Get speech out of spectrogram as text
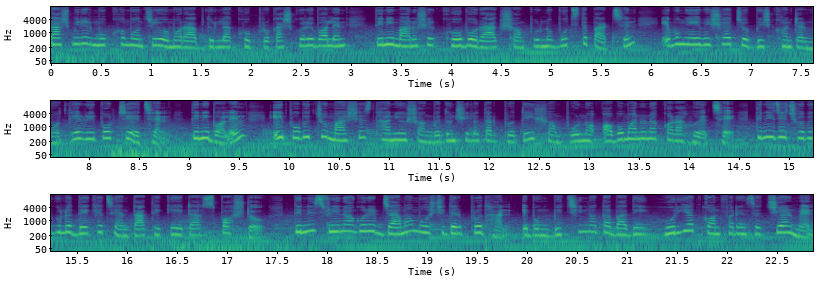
কাশ্মীরের মুখ্যমন্ত্রী ওমর আবদুল্লাহ ক্ষোভ প্রকাশ করে বলেন, তিনি মানুষের ক্ষোভ ও রাগ সম্পূর্ণ বুঝতে পারছেন এবং এই বিষয়ে চব্বিশ ঘণ্টার মধ্যে রিপোর্ট চেয়েছেন। তিনি বলেন, এই পবিত্র মাসে স্থানীয় সংবেদনশীলতার প্রতি সম্পূর্ণ অবমাননা করা হয়েছে। তিনি যে ছবিগুলো দেখেছেন, তা থেকে এটা স্পষ্ট। তিনি শ্রীনগরের জামা মসজিদের প্রধান এবং বিচ্ছিন্নতাবাদী হুরিয়াত কনফারেন্সের চেয়ারম্যান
